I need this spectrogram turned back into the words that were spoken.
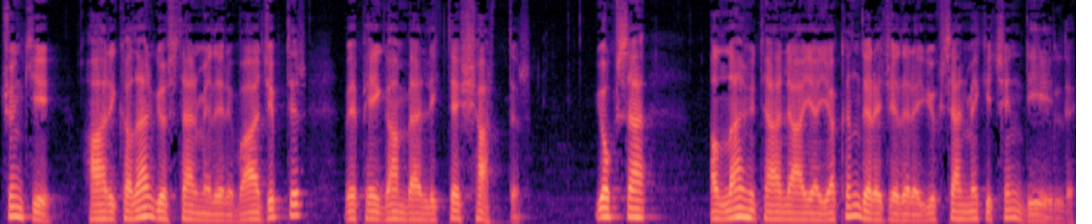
Çünkü harikalar göstermeleri vaciptir ve peygamberlikte şarttır. Yoksa Allahü Teala'ya yakın derecelere yükselmek için değildi.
